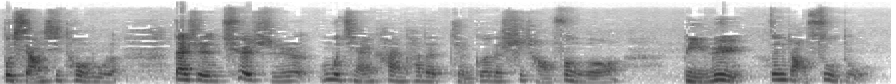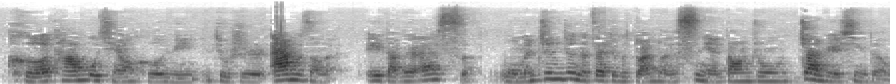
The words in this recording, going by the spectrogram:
不详细透露了。但是确实，目前看它的整个的市场份额、比率、增长速度和它目前和云就是 Amazon 的。AWS，我们真正的在这个短短的四年当中，战略性的、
